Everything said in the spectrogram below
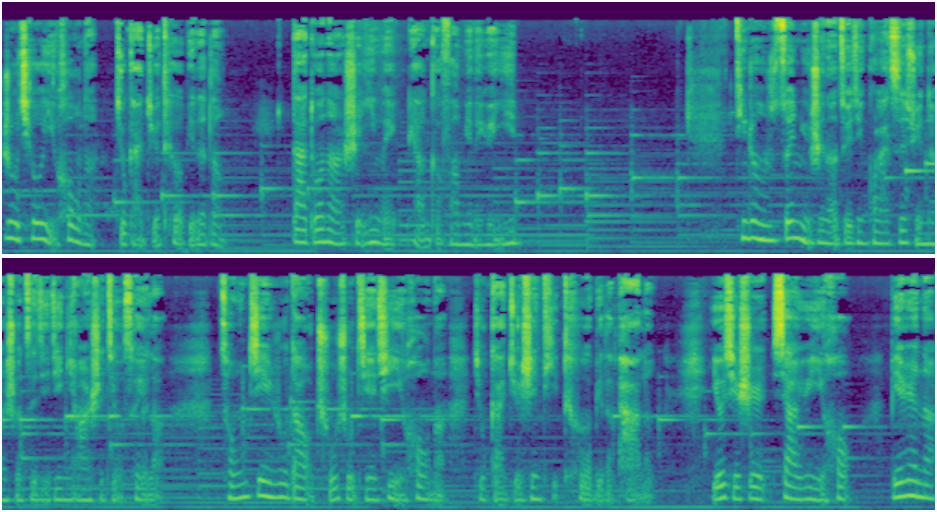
入秋以后呢，就感觉特别的冷，大多呢是因为两个方面的原因。听众孙女士呢，最近过来咨询呢，说自己今年二十九岁了，从进入到处暑节气以后呢，就感觉身体特别的怕冷，尤其是下雨以后，别人呢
